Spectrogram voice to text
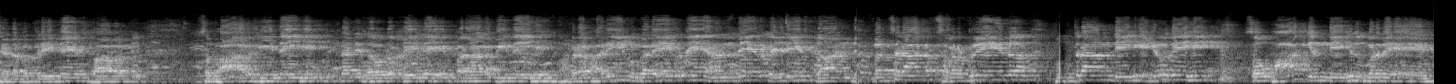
శతపత్రీతే స్వావతి स्वभावशीतैः रतिसौरभेदैः परागभीदैः प्रभरीमुखरे कृते अनन्तेर्वजनीस्तान् वत्सरागत् समर्पयेत् पुत्रान् देहि यशो देहि सौभाग्यं देहि सुप्रदेः।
